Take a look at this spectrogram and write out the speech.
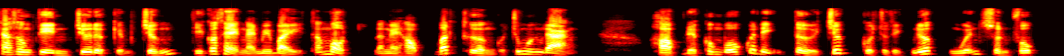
Theo thông tin chưa được kiểm chứng thì có thể ngày 17 tháng 1 là ngày họp bất thường của Trung ương Đảng, họp để công bố quyết định từ chức của Chủ tịch nước Nguyễn Xuân Phúc.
